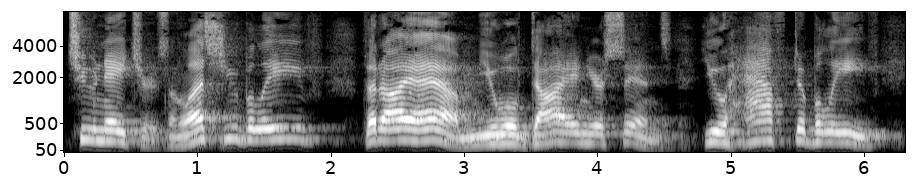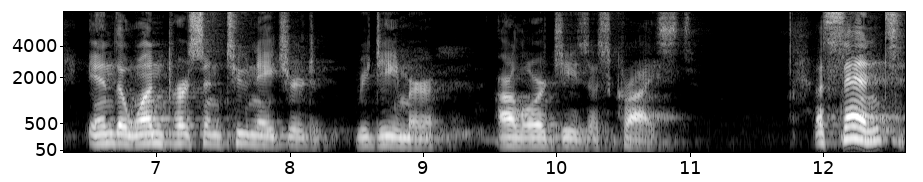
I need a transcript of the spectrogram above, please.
two natures. Unless you believe that I am, you will die in your sins. You have to believe in the one person, two natured Redeemer, our Lord Jesus Christ. Assent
